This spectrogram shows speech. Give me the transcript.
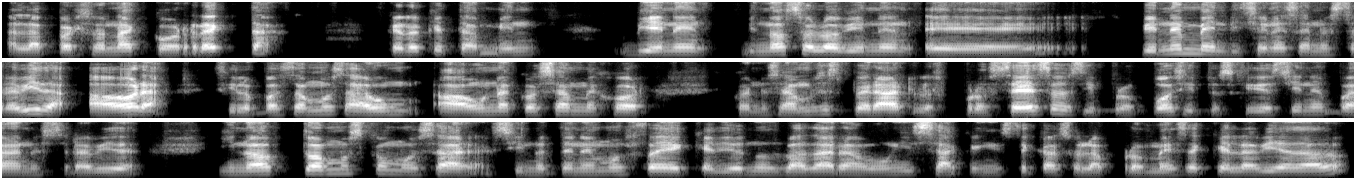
a la persona correcta, creo que también vienen, no solo vienen, eh, vienen bendiciones a nuestra vida. Ahora, si lo pasamos a, un, a una cosa mejor, cuando sabemos esperar los procesos y propósitos que Dios tiene para nuestra vida y no actuamos como Sara, si no tenemos fe de que Dios nos va a dar a un Isaac, en este caso la promesa que él había dado,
